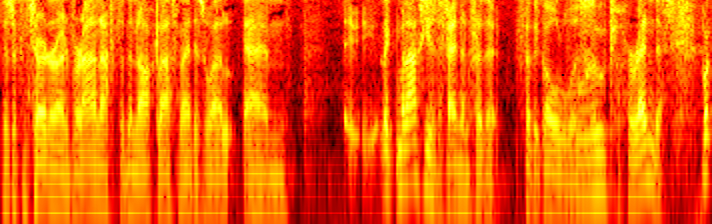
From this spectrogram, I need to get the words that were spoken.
There's a concern around Varane after the knock last night as well. Um, like Malacia's defending for the for the goal was Brutal. horrendous. But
